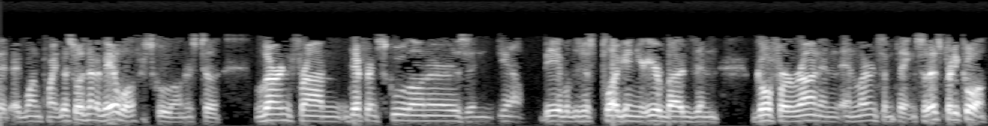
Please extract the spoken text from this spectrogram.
At, at one point, this wasn't available for school owners to learn from different school owners and you know be able to just plug in your earbuds and go for a run and, and learn some things. So that's pretty cool.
